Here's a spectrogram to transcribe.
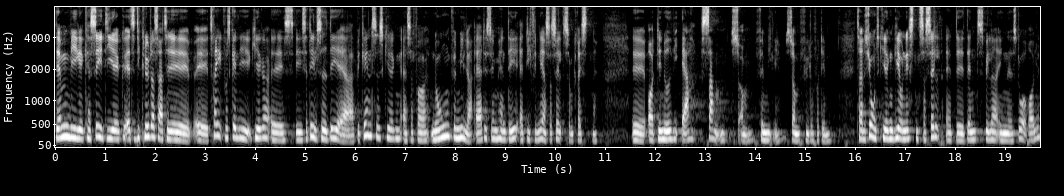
Dem vi kan se, de, altså de knytter sig til øh, tre forskellige kirker øh, i særdeleshed. Det er bekendelseskirken, altså for nogle familier er det simpelthen det at definere sig selv som kristne. Øh, Øh, og det er noget, vi er sammen som familie, som fylder for dem. Traditionskirken giver jo næsten sig selv, at øh, den spiller en øh, stor rolle.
